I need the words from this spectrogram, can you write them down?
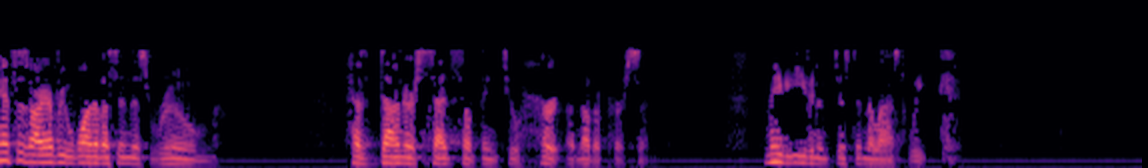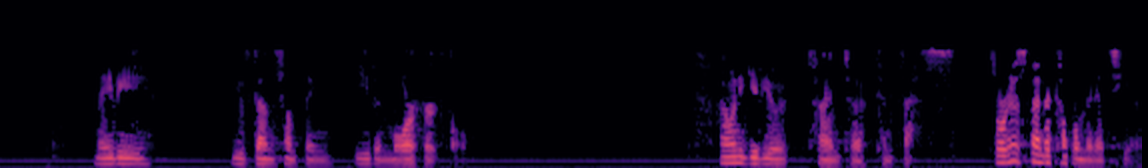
Chances are every one of us in this room has done or said something to hurt another person. Maybe even just in the last week. Maybe you've done something even more hurtful. I want to give you time to confess. So we're going to spend a couple minutes here.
